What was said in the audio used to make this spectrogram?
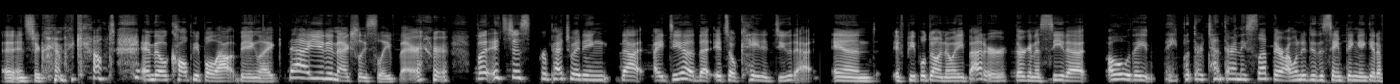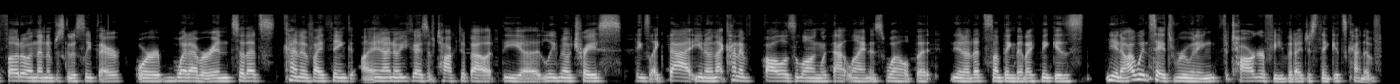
an Instagram account and they'll call people out being like, nah, you didn't actually sleep there. but it's just perpetuating that idea that it's okay to do that. And if people don't know any better, they're going to see that, oh, they, they put their tent there and they slept there. I want to do the same thing and get a photo and then I'm just going to sleep there or whatever. And so that's kind of, I think, and I know you guys have talked about the uh, leave no trace, things like that, you know, and that kind of follows along with that line as well. But, you know, that's something that I think is, you know, I wouldn't say it's ruining photography, but I just think it's kind of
